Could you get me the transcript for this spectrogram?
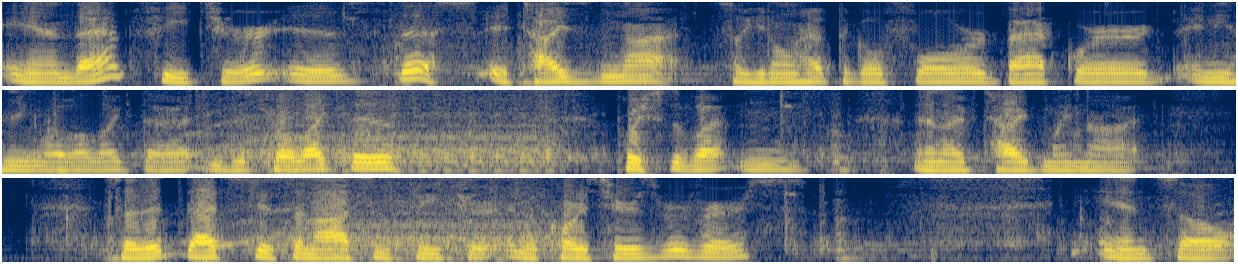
And that feature is this. It ties the knot. So you don't have to go forward, backward, anything all like that. You just go like this, push the button, and I've tied my knot. So that, that's just an awesome feature. And of course, here's reverse. And so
